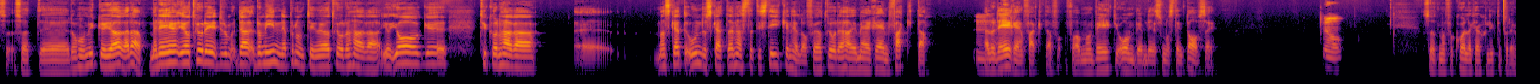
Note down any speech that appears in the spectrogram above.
Så, så, att eh, de har mycket att göra där. Men det är, jag tror det är, de, där, de är inne på någonting och jag tror den här, eh, jag, jag eh, tycker den här man ska inte underskatta den här statistiken heller för jag tror det här är mer ren fakta. Mm. Eller det är ren fakta för, för man vet ju om vem det är som har stängt av sig. Ja. Så att man får kolla kanske lite på det.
